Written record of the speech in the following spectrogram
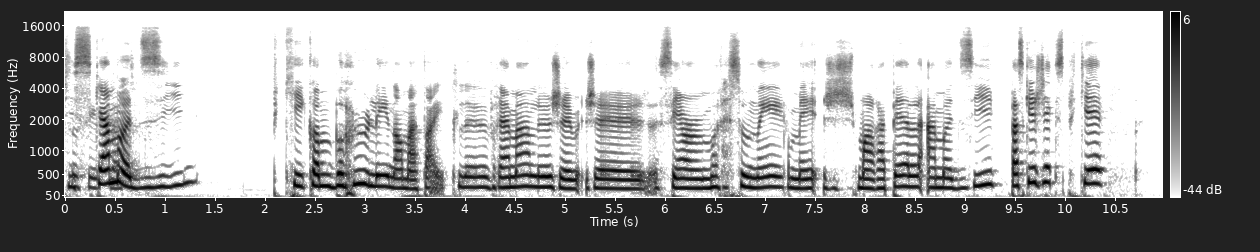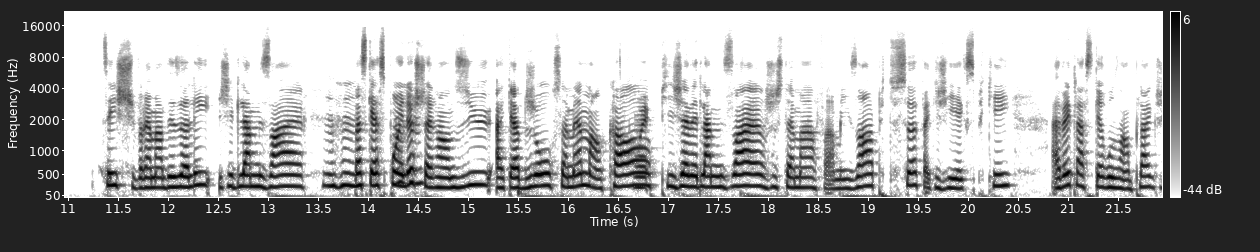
Puis ce qu'elle m'a dit, qui est comme brûlé dans ma tête, là, vraiment, là, je, je, c'est un mauvais souvenir, mais je m'en rappelle, elle m'a dit, parce que j'expliquais, tu sais, je suis vraiment désolée, j'ai de la misère, Mhm. parce qu'à ce point-là, Mhm. j'étais rendue à quatre jours, semaine encore, Ouais. puis j'avais de la misère, justement, à faire mes heures, puis tout ça, fait que j'ai expliqué, avec la sclérose en plaques,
